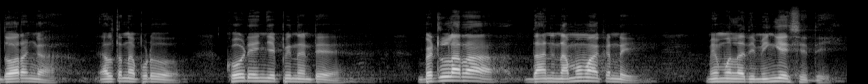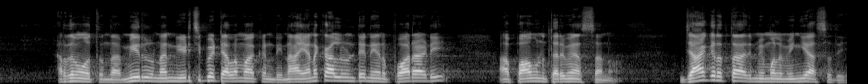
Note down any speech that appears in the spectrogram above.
దూరంగా వెళ్తున్నప్పుడు కోడి ఏం చెప్పిందంటే బిడ్డలారా దాన్ని నమ్మమాకండి. మిమ్మల్ని అది మింగేసిద్ది. అర్థమవుతుందా? మీరు నన్ను ఇడిచిపెట్టి వెళ్ళమాకండి. నా వెనకాలు ఉంటే నేను పోరాడి ఆ పామును తరిమేస్తాను. జాగ్రత్త అది మిమ్మల్ని మింగేస్తుంది.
